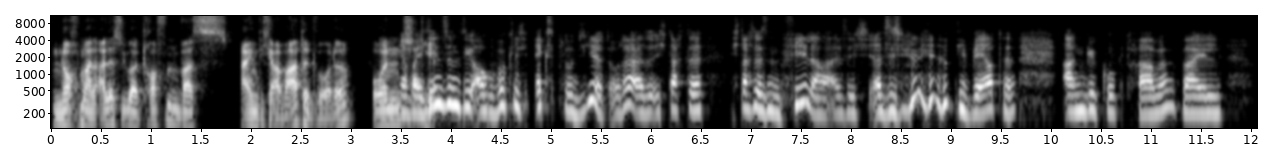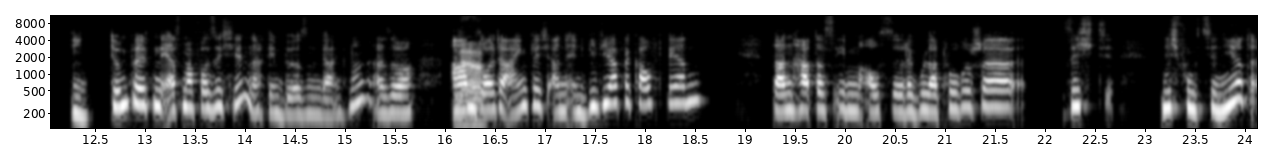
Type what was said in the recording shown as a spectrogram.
nochmal alles übertroffen, was eigentlich erwartet wurde. Und ja, bei denen sind sie auch wirklich explodiert, oder? Also ich dachte, ich dachte, das ist ein Fehler, als ich, als ich mir die Werte angeguckt habe, weil die dümpelten erstmal vor sich hin nach dem Börsengang. Ne? Also ARM ja. sollte eigentlich an Nvidia verkauft werden. Dann hat das eben aus regulatorischer Sicht nicht funktioniert,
